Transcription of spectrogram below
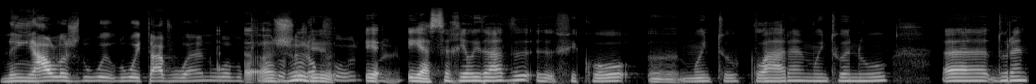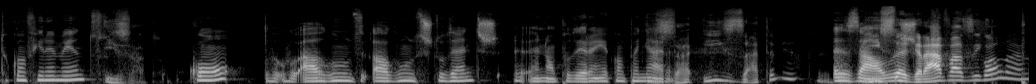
nem aulas do, do oitavo ano ou do quinto, oh, Júlio, seja o que for. E, é? e essa realidade uh, ficou uh, muito clara, muito a nu uh, durante o confinamento. Exato. Com alguns, alguns estudantes a não poderem acompanhar Exa exatamente. as aulas. Isso agrava a desigualdade.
